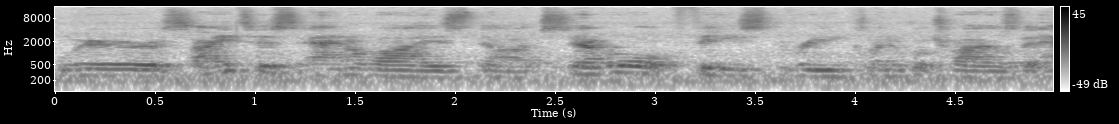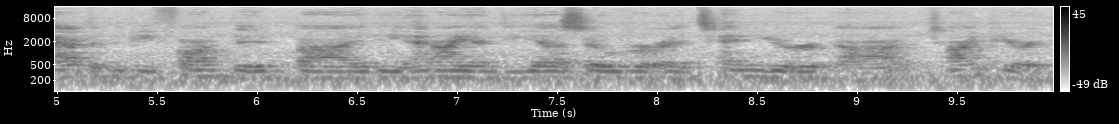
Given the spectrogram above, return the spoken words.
where scientists analyzed uh, several phase three clinical trials that happened to be funded by the NINDS over a 10 year uh, time period.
